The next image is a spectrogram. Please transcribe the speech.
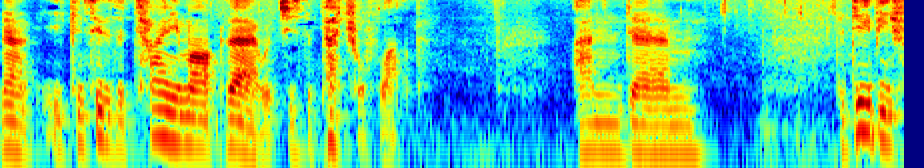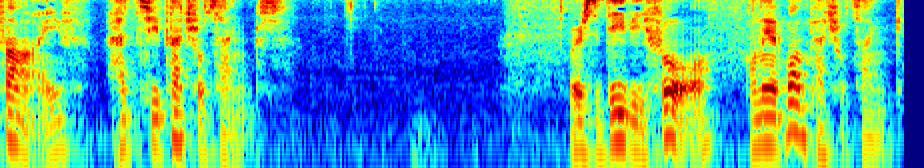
Now, you can see there's a tiny mark there, which is the petrol flap. And um, the DB5 had two petrol tanks, whereas the DB4 only had one petrol tank.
